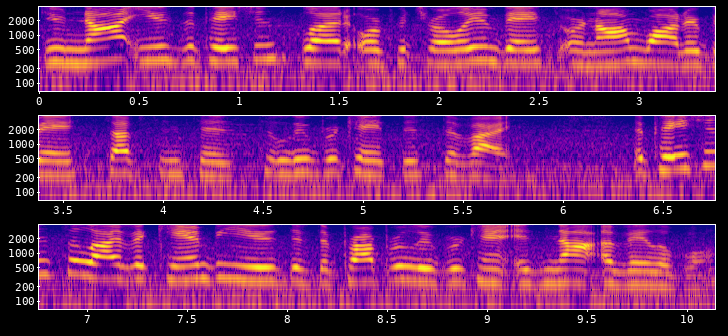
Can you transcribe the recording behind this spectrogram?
Do not use the patient's blood or petroleum-based or non-water-based substances to lubricate this device. The patient's saliva can be used if the proper lubricant is not available.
